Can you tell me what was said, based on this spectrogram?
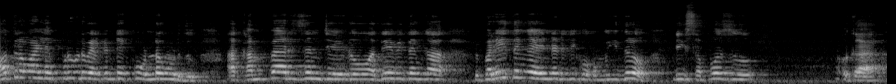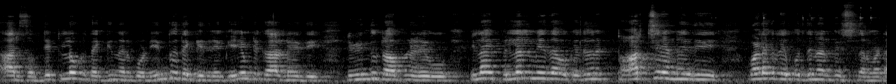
అవతల వాళ్ళు ఎప్పుడు కూడా వెళ్ళకంటే ఎక్కువ ఉండకూడదు. ఆ కంపారిజన్ చేయడం అదేవిధంగా విపరీతంగా ఏంటంటే నీకు ఒక ఇందులో నీకు సపోజు ఒక ఆరు సబ్జెక్టులో ఒకటి తగ్గింది అనుకోండి ఎందుకు తగ్గింది? నీకు ఏమిటి కారణం ఇది? నువ్వు ఎందుకు టాప్లో లేవు? ఇలా పిల్లల మీద ఒక విధమైన టార్చర్ అనేది వాళ్ళకి రేపు పొద్దున అనిపిస్తుంది అనమాట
